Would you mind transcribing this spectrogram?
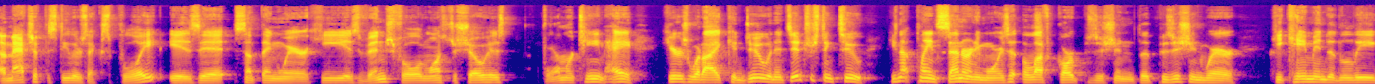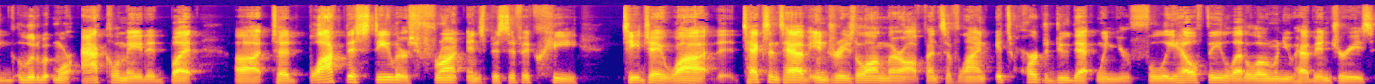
a matchup the Steelers exploit? Is it something where he is vengeful and wants to show his former team, hey, here's what I can do? And it's interesting too. he's not playing center anymore. He's at the left guard position, the position where he came into the league a little bit more acclimated. But uh, to block the Steelers front and specifically TJ Watt, Texans have injuries along their offensive line. It's hard to do that when you're fully healthy, let alone when you have injuries.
